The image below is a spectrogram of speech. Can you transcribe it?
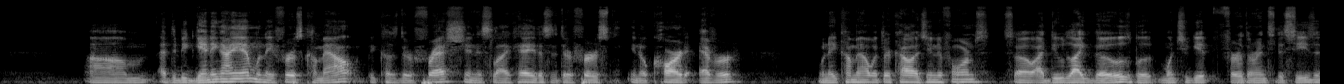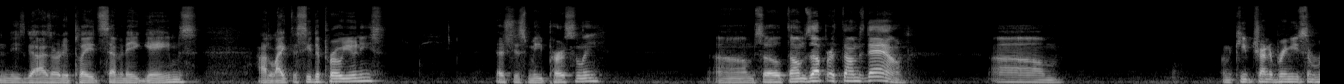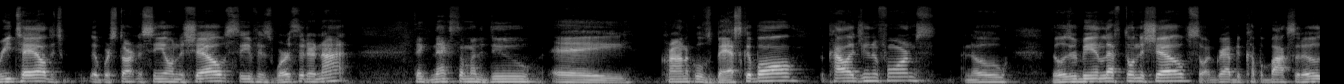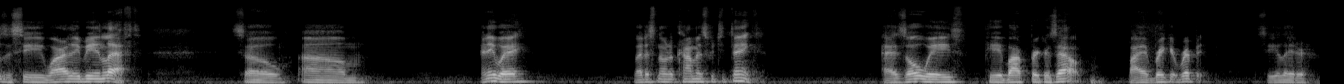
Um, at the beginning I am when they first come out because they're fresh and it's like, hey, this is their first, you know, card ever when they come out with their college uniforms. So I do like those, but once you get further into the season, these guys already played seven, eight games. I'd like to see the pro unis. That's just me personally. Um, so thumbs up or thumbs down. Um, I'm going to keep trying to bring you some retail that, that we're starting to see on the shelves, see if it's worth it or not. Think next I'm going to do a Chronicles basketball, the college uniforms. I know those are being left on the shelves, so I grabbed a couple boxes of those to see why are they being left. So, um, anyway, let us know in the comments what you think. As always, PA Box Breakers out. Buy it, break it, rip it. See you later.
